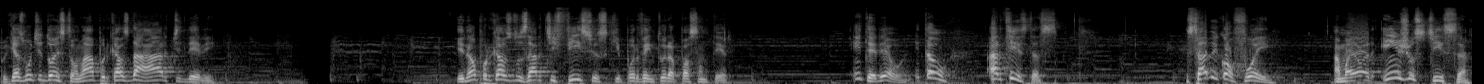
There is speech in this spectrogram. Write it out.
porque as multidões estão lá por causa da arte dele. E não por causa dos artifícios que porventura possam ter. Entendeu? Então, artistas, sabe qual foi a maior injustiça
